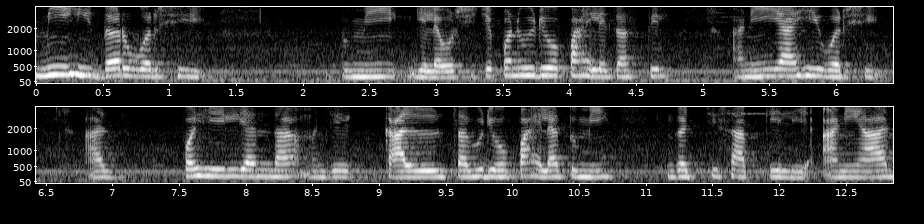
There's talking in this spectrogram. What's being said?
मीही दरवर्षी तुम्ही गेल्या वर्षीचे पण व्हिडिओ पाहिलेच असतील. आणि याही वर्षी आज पहिल्यांदा म्हणजे कालचा व्हिडिओ पाहिला तुम्ही गच्ची साफ केली. आणि आज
